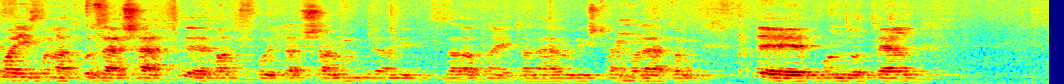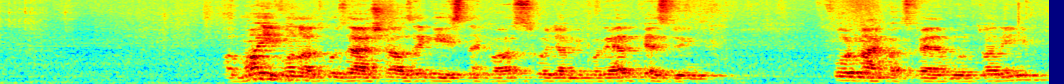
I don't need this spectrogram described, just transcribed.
mai vonatkozását hadd folytassam, amit Galatnai tanár úr István barátom mondott el. A mai vonatkozása az egésznek az, hogy amikor elkezdünk formákat felbontani,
